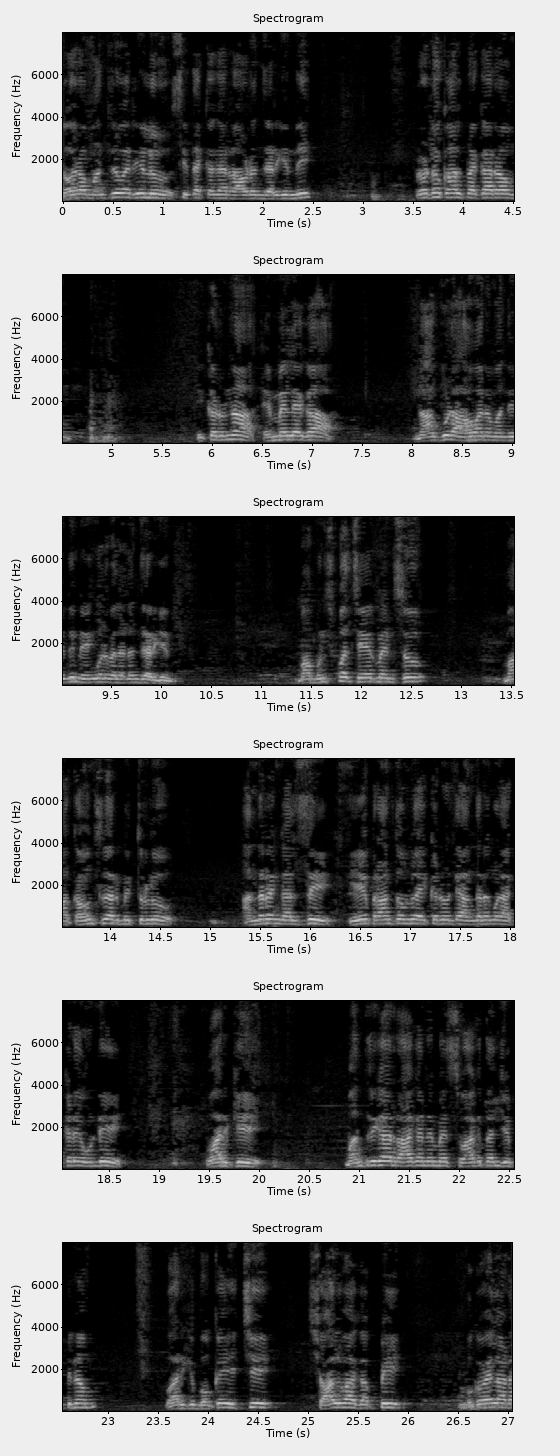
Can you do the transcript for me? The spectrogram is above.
గౌరవ మంత్రివర్యులు సీతక్క గారు రావడం జరిగింది. ప్రోటోకాల్ ప్రకారం ఇక్కడున్న ఎమ్మెల్యేగా నాకు కూడా ఆహ్వానం అందింది నేను కూడా వెళ్ళడం జరిగింది. మా మున్సిపల్ చైర్మన్స్ మా కౌన్సిలర్ మిత్రులు అందరం కలిసి ఏ ప్రాంతంలో ఎక్కడ ఉంటే అందరం కూడా అక్కడే ఉండి వారికి మంత్రి గారు రాగానే మేము స్వాగతం చెప్పినాం. వారికి బొక్క ఇచ్చి షాల్వా కప్పి ఒకవేళ ఆడ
